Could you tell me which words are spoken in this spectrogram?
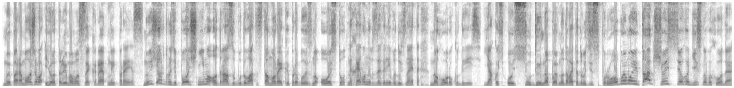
Ми переможемо і отримаємо секретний приз. Ну і що ж, друзі, почнімо одразу будувати. Ставимо рейки приблизно ось тут. Нехай вони взагалі ведуть, знаєте, нагору кудись. Якось ось сюди, напевно. Давайте, друзі, спробуємо. І так, щось з цього дійсно виходить.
